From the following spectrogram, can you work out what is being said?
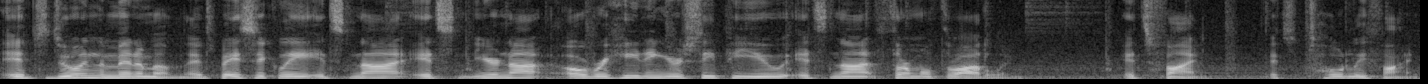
it's doing the minimum. It's basically it's not it's you're not overheating your CPU. It's not thermal throttling. It's fine. It's totally fine.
